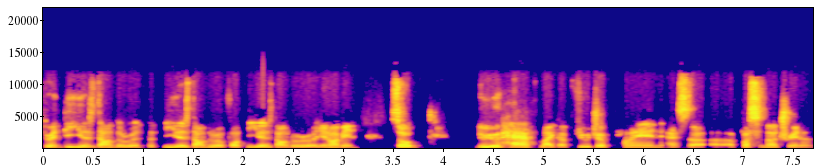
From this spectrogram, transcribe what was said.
20 years down the road 30 years down the road 40 years down the road you know what I mean so do you have like a future plan as a, a personal trainer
